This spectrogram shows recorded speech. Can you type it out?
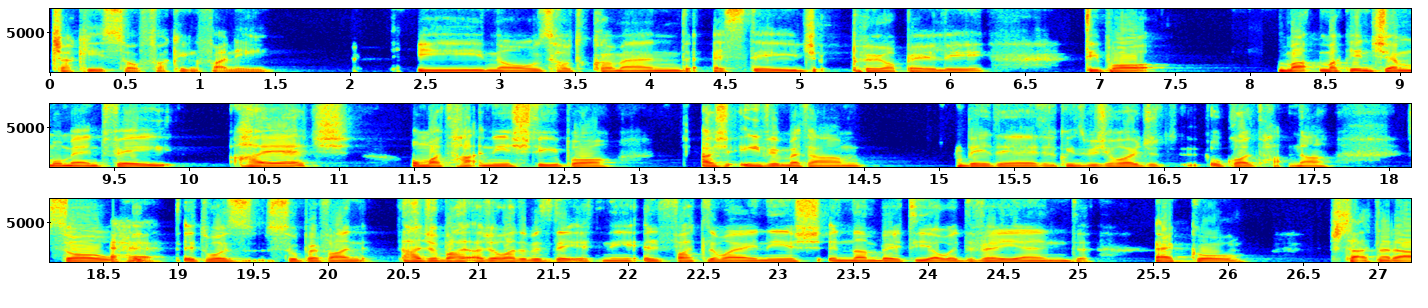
Chucky is so fucking funny. He knows how to command a stage properly. Tipo, ma, ma kienx hemm mument fej ħareġ u ma tħaqniex tipo, għax even meta bejdet il-Queens biex iħorġu u kol tħaqna. So, it, it was super fun. ħaġa waħda bizdejqitni, il-fat li ma jajniex il-number tijaw at the very end. Ekku, Xtaqt nara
